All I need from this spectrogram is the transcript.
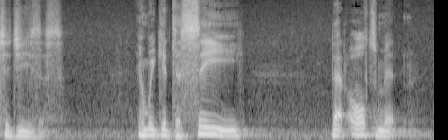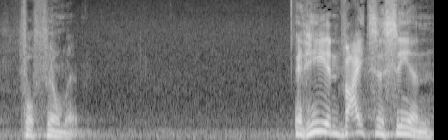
to Jesus. And we get to see that ultimate fulfillment. And he invites us in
